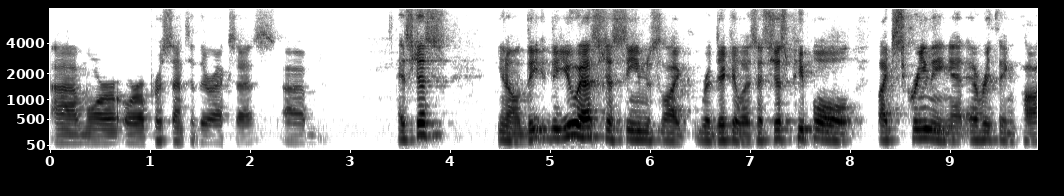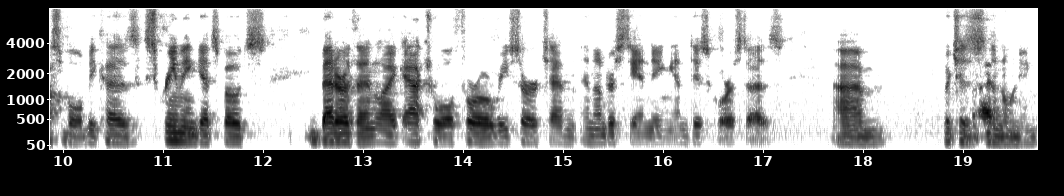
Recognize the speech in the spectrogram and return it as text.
um, or or a percent of their excess. Um, it's just, you know, the the U.S. just seems like ridiculous. It's just people like screaming at everything possible because screaming gets votes better than like actual thorough research and, and understanding and discourse does, um, which is annoying.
